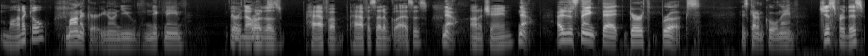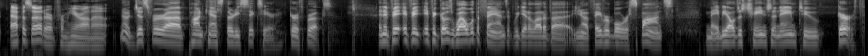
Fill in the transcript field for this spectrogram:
Monocle? moniker? You know, a new nickname. Girth not one of those half a half a set of glasses No, on a chain. No, I just think that Girth Brooks is kind of a cool name. Just for this episode or from here on out? No, just for uh, podcast thirty six here, Girth Brooks. And if it if it if it goes well with the fans, if we get a lot of uh you know a favorable response, maybe I'll just change the name to Girth.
